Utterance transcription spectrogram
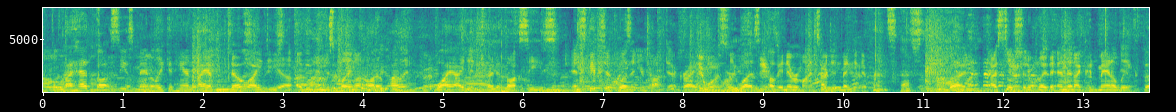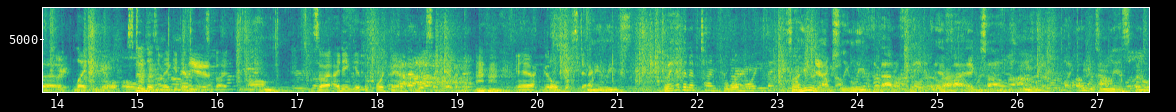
I had Thoughtseize Mana Leak in hand. I have no idea, other than just playing on autopilot, why I didn't try to Thoughtseize. And Scapeshift wasn't your top deck, right? It was. It was. Okay, never mind. So it didn't make a difference. That's the But I still should have played it, and then I could mana leak the light bolt. Still doesn't make a difference, Yeah. but um so I, I didn't get the fourth mana for Gifts Ungiven. Yeah, good old gift when he leaves. Do we have enough time for one more? You think? So he would actually leave the battlefield if I exiled, even if like. Oh, it's only a spell,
